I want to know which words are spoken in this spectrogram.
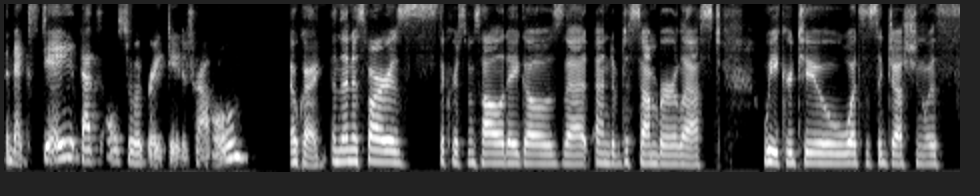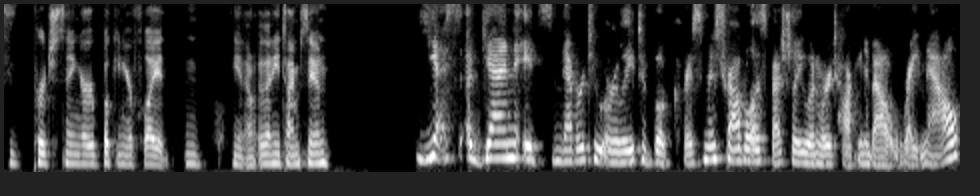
the next day, that's also a great day to travel. Okay. And then as far as the Christmas holiday goes, that end of December, last week or two, what's the suggestion with purchasing or booking your flight, you know, anytime soon? Yes, again, it's never too early to book Christmas travel, especially when we're talking about right now.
